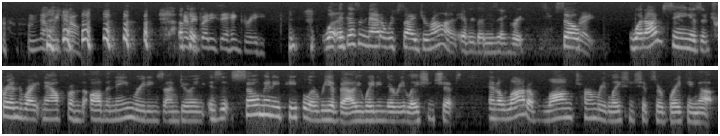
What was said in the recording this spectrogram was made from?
no, we don't. okay. Everybody's angry. Well, it doesn't matter which side you're on, everybody's angry. So, right. what I'm seeing as a trend right now from the, all the name readings I'm doing is that so many people are reevaluating their relationships, and a lot of long term relationships are breaking up.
